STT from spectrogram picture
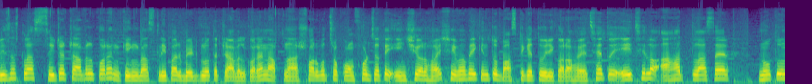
বিজনেস ক্লাস সিটে ট্রাভেল করেন কিংবা স্লিপার বেডগুলোতে ট্রাভেল করেন, আপনার সর্বোচ্চ কমফোর্ট যাতে ইনশিওর হয়, সেভাবেই কিন্তু বাসটিকে তৈরি করা হয়েছে। তো এই ছিল আহাত প্লাসের নতুন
